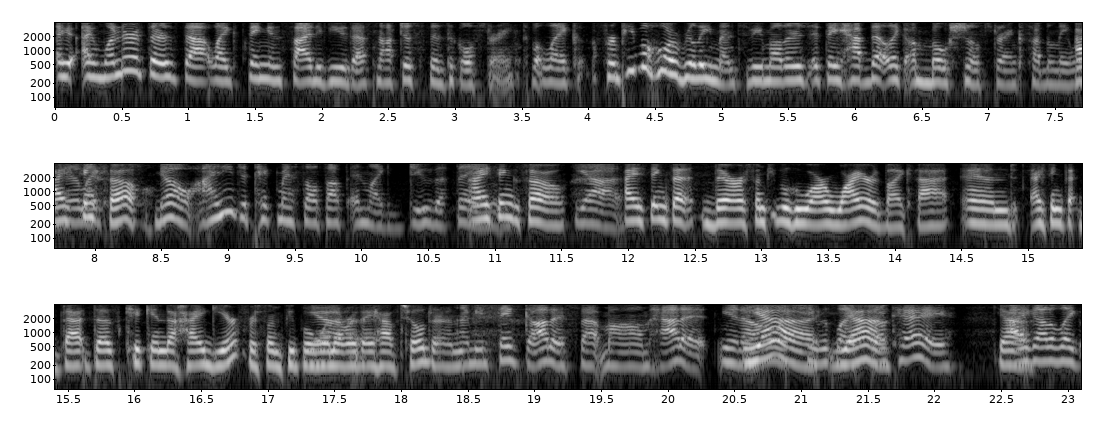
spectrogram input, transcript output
I, I wonder if there's that like thing inside of you that's not just physical strength, but like for people who are really meant to be mothers, if they have that like emotional strength suddenly, where I they're think like, so. No, I need to pick myself up and like do the thing. I think so. Yeah. I think that there are some people who are wired like that. And I think that that does kick into high gear for some people Yeah. whenever they have children. I mean, thank goddess that mom had it. You know, Yeah, she was like, yeah. okay, Yeah. I gotta like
